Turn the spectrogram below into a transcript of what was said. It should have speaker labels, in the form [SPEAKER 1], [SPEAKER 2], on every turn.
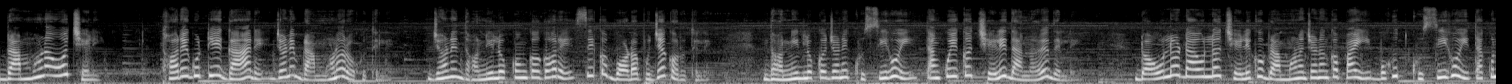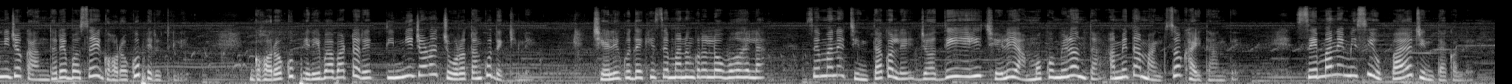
[SPEAKER 1] ବ୍ରାହ୍ମଣ ଓ ଛେଳି। ଥରେ ଗୋଟିଏ ଗାଁରେ ଜଣେ ବ୍ରାହ୍ମଣ ରହୁଥିଲେ। ଜଣେ ଧନୀ ଲୋକଙ୍କ ଘରେ ସେ ଏକ ବଡ଼ ପୂଜା କରୁଥିଲେ। ଧନୀ ଲୋକ ଜଣେ ଖୁସି ହୋଇ ତାଙ୍କୁ ଏକ ଛେଳି ଦାନରେ ଦେଲେ। ଡଉଲ ଡାଉଲ ଛେଳିକୁ ବ୍ରାହ୍ମଣ ଜଣଙ୍କ ପାଇ ବହୁତ ଖୁସି ହୋଇ ତାକୁ ନିଜ କାନ୍ଧରେ ବସାଇ ଘରକୁ ଫେରୁଥିଲେ। ଘରକୁ ଫେରିବା ବାଟରେ ତିନି ଜଣ ଚୋର ତାଙ୍କୁ ଦେଖିଲେ। ଛେଳିକୁ ଦେଖି ସେମାନଙ୍କର ଲୋଭ ହେଲା। ସେମାନେ ଚିନ୍ତା କଲେ ଯଦି ଏହି ଛେଳି ଆମକୁ ମିଳନ୍ତା ଆମେ ତା ମାଂସ ଖାଇଥାନ୍ତେ। ସେମାନେ ମିଶି ଉପାୟ ଚିନ୍ତା କଲେ।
